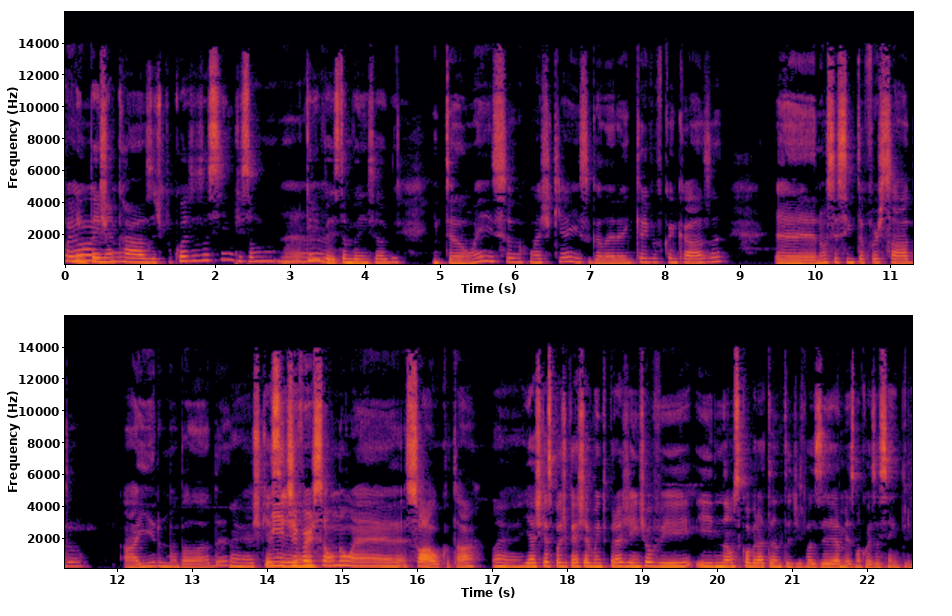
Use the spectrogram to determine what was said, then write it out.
foi limpei ótimo. minha casa, tipo, coisas assim que são incríveis também, sabe? Então é isso. Acho que é isso, galera. É incrível ficar em casa. É, não se sinta forçado a ir numa balada. É, acho que esse... E diversão não é só álcool, tá? É, e acho que esse podcast é muito pra gente ouvir e não se cobrar tanto de fazer a mesma coisa sempre.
